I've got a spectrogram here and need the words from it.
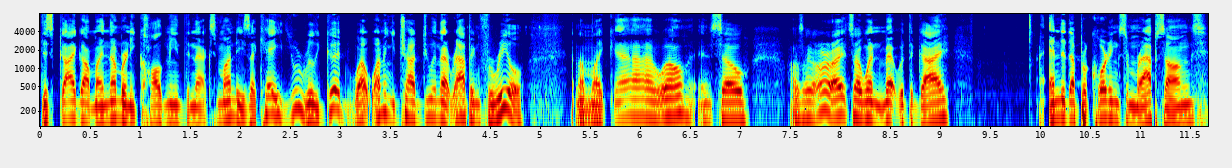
This guy got my number and he called me the next Monday. He's like, "Hey, you were really good. Why, why don't you try doing that rapping for real?" And I'm like, "Yeah, well." And so I was like, "All right." So I went and met with the guy. I ended up recording some rap songs,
